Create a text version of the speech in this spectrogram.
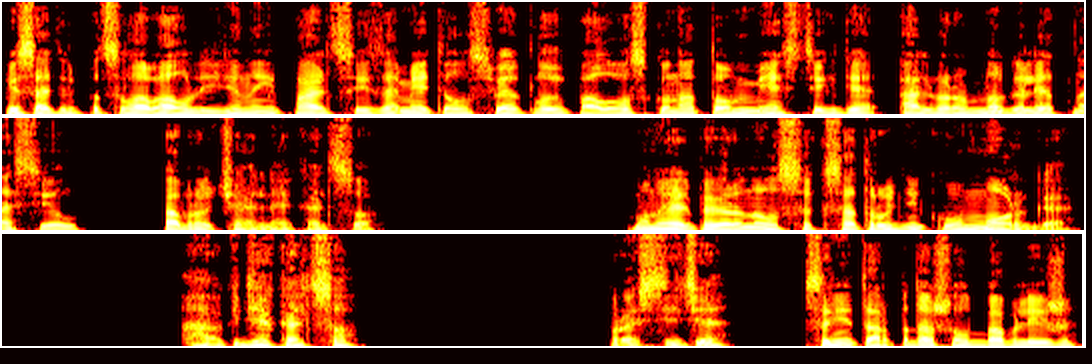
Писатель поцеловал ледяные пальцы и заметил светлую полоску на том месте, где Альваро много лет носил обручальное кольцо. Мануэль повернулся к сотруднику морга. — А где кольцо? — Простите? — санитар подошел поближе.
